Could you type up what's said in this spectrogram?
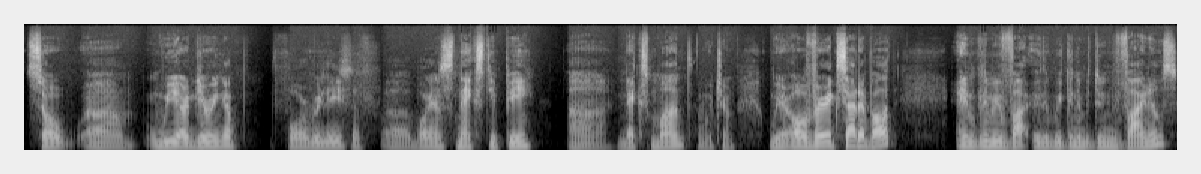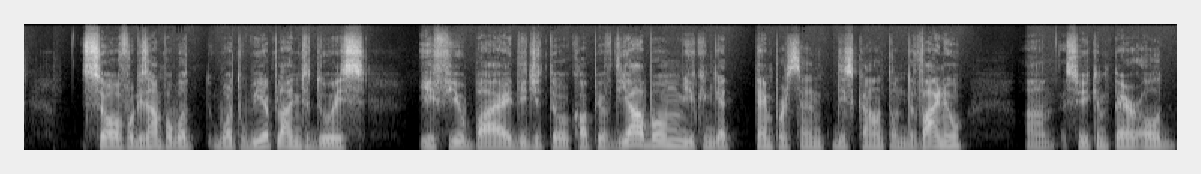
So um, we are gearing up for release of uh, Bojan's next EP uh, next month, which we are all very excited about. And we're gonna be vi- we're gonna be doing vinyls. So, for example, what what we are planning to do is, if you buy a digital copy of the album, you can get ten percent discount on the vinyl. Um, so you can pair all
